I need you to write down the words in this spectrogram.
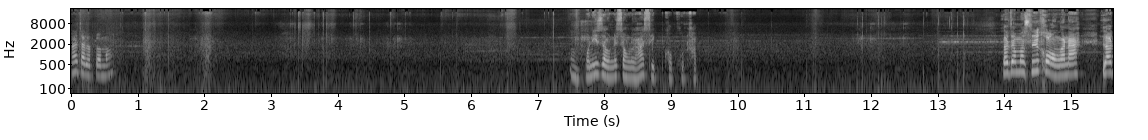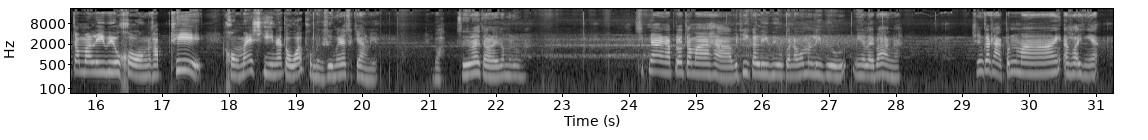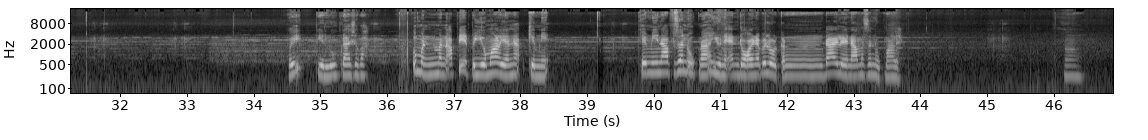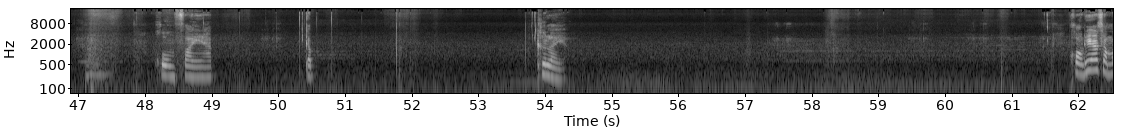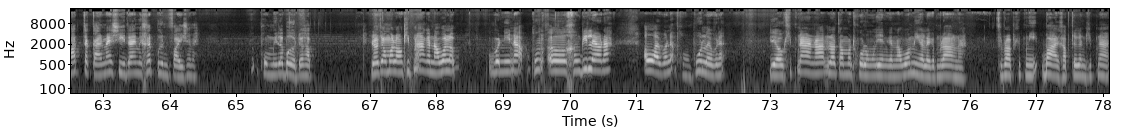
น่าจะรับแล้วมั้งวันที่สองได้สองร้อยห้าสิบขอบคุณครับ เราจะมาซื้อของกันนะ เราจะมารีวิวของนะครับที่ของแม่ชีนะ แต่ว่าผมยังซื้อไม่ได้สักอย่างเลยเห็นปะซื้อได้แต่อะไรก็ไม่รู้นะ คลิปหน้าครับ เราจะมาหาวิธีการรีวิวกันนะว่ามันรีวิวมีอะไรบ้างนะ เช่นกระถางต้นไม้อะไรอย่างเงี้ย เฮ้ย เปลี่ยนรูปได้ใช่ปะเออมันมันอัปเดตไปเยอะมากเลยนะเกมนี้ เกมนี้นะสนุกนะ อยู่ใน Android นะ ไปโหลดกันได้เลยนะ มันสนุกมากเลยโคมไฟนะครับ คืออะไรอะของที่เราสามารถจัดการแม่ชีได้มีแค่ปืนไฟใช่ไหมผมมีระเบิดด้วยครับเราจะมาลองคลิปหน้ากันนะว่าเราวันนี้นะพุ่งเออครั้งที่แล้วนะอะไรวะเนี่ยผมพูดอะไรวะเนี่ยเดี๋ยวคลิปหน้านะ เราจะมาทัวร์โรงเรียนกันนะว่ามีอะไรกันบ้างนะสำหรับคลิปนี้บายครับเจอกันคลิปหน้า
